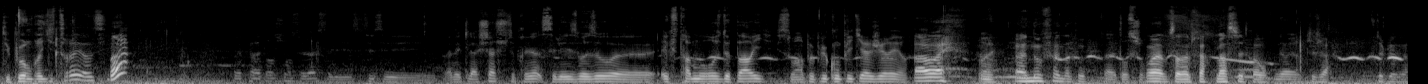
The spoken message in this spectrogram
Tu peux enregistrer aussi Ouais Faire attention, ceux-là, c'est, c'est- c'est- avec la chasse, je te préviens, c'est les oiseaux euh, extramuros de Paris. Ils sont un peu plus compliqués à gérer. hein. Ah ouais? Ouais. Ah, no fun un peu. Attention. Ouais, ça va le faire. Merci, frérot. De rien. Tu gères. Fait plaisir.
